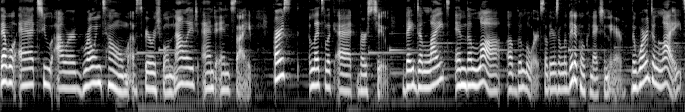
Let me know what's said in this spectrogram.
that will add to our growing tome of spiritual knowledge and insight. First, let's look at verse 2. They delight in the law of the Lord. So there's a Levitical connection there. The word delight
